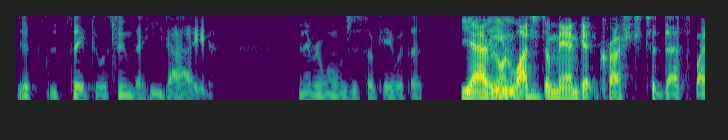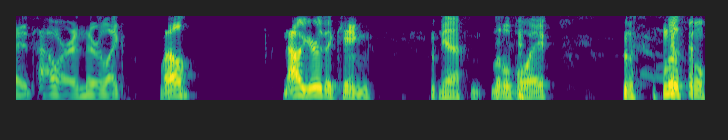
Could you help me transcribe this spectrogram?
it's it's safe to assume that he died and everyone was just okay with it. Yeah, everyone watched a man get crushed to death by a tower, and they're like, "Well, now you're the king, Yeah. little boy." Little-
